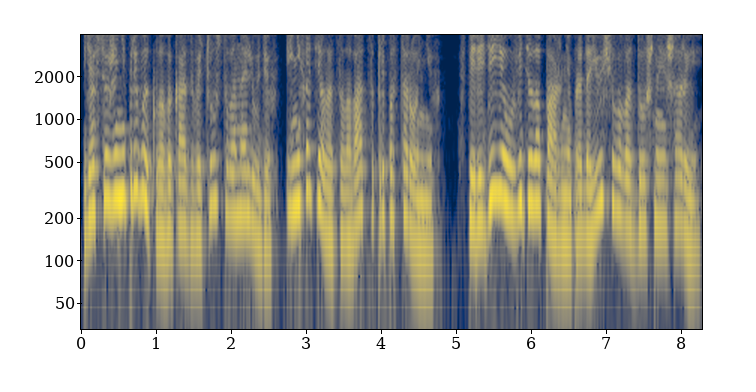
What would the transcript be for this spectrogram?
Я все же не привыкла выказывать чувства на людях и не хотела целоваться при посторонних, Впереди я увидела парня, продающего воздушные шары,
